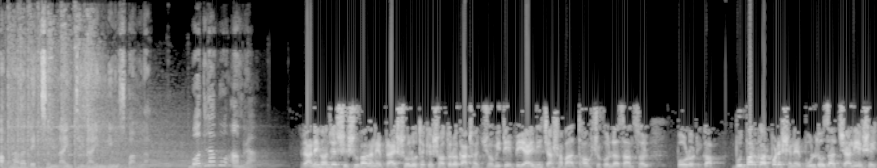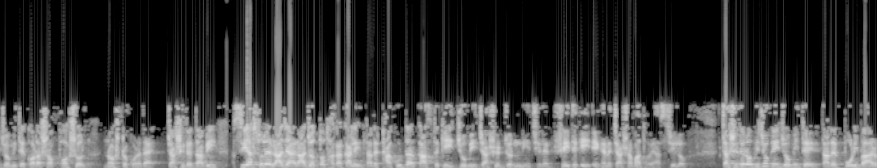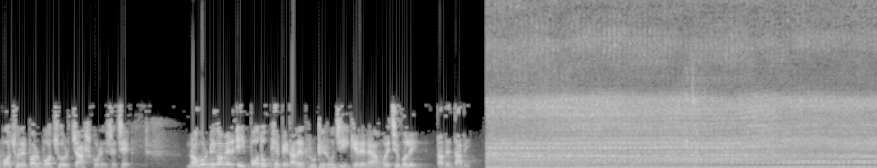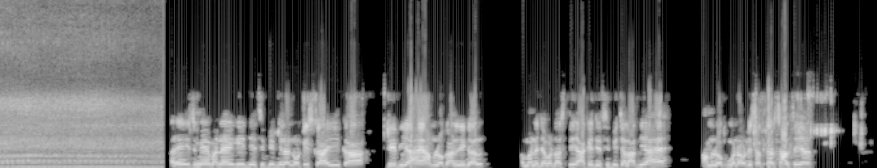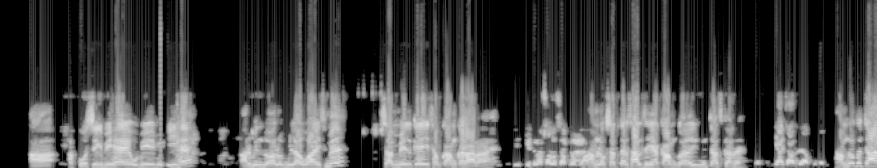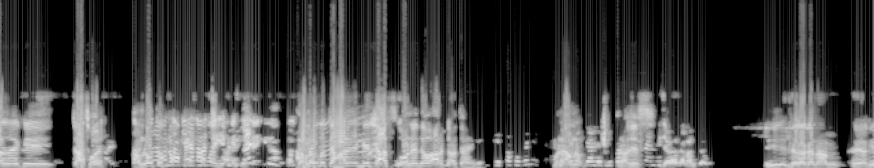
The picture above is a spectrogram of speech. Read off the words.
আপনারা দেখছেন ninety nine news Bangla. বদলাবো আমরা। রানীগঞ্জের শিশুবাগানে প্রায় ষোলো থেকে সতেরো কাঠা জমিতে বেআইনি চাষাবাদ ধ্বংস করল আসানসোল পৌর নিগম। বুধবার কর্পোরেশনে বুলডোজার চালিয়ে সেই জমিতে করা সব ফসল নষ্ট করে দেয়। চাষিদের দাবি সিয়ারসোলের রাজা রাজত্ব থাকাকালীন তাদের ঠাকুরদার কাছ থেকে এই জমি চাষের জন্য নিয়েছিলেন। সেই থেকেই এখানে চাষাবাদ হয়ে আসছিল। চাষিদের অভিযোগ এই জমিতে তাদের পরিবার বছরের পর বছর চাষ করে এসেছে। নগর নিগমের এই পদক্ষেপে তাদের রুটি রুজি কেড়ে নেওয়া হয়েছে বলে তাদের দাবি अरे इसमें मैंने कि जेसीपी बिना नोटिस का ई का दे दिया है हम लोग अनलीगल मैंने जबरदस्ती आके जेसीपी चला दिया है हम लोग मोटामोटी सत्तर साल से यहाँ आ, आ, कौशिक भी है वो भी ई है अरविंद वालू मिला हुआ है इसमें सब मिल के ये सब काम करा रहा है। कितना सालों से आप लोग हम लोग सत्तर साल से यहाँ काम कर चाष कर रहे हैं। क्या चाहते हैं आप लोग? हम लोग तो चाह रहे हैं कि चाष होए। हम लोग तो हम लोग तो चाह रहे हैं कि चाष होने दो और क्या चाहेंगे। मैंने हम लोग राजेश। जगह का नाम क्या ये जगह का नाम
